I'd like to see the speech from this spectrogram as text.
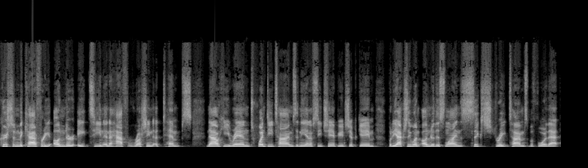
Christian McCaffrey under 18 and a half rushing attempts. Now, he ran 20 times in the NFC Championship game, but he actually went under this line six straight times before that.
